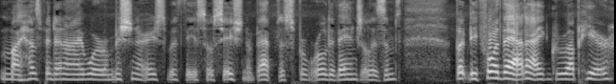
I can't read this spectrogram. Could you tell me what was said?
my husband and I were missionaries with the Association of Baptists for World Evangelism. But before that, I grew up here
